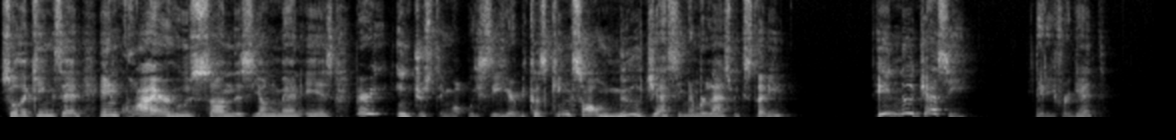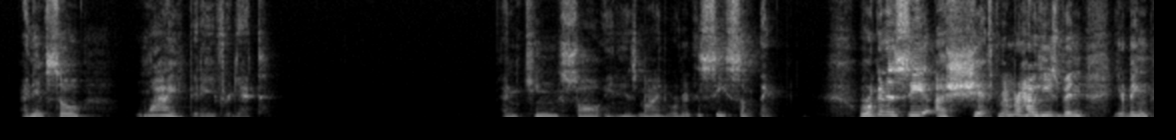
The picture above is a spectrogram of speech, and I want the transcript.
So the king said, Inquire whose son this young man is. Very interesting what we see here because King Saul knew Jesse. Remember last week's study? He knew Jesse. Did he forget? And if so, why did he forget? And King Saul, in his mind, we're going to see something. We're going to see a shift. Remember how he's been, you know, being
